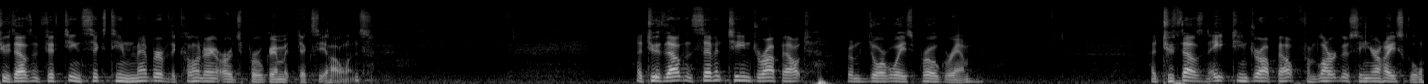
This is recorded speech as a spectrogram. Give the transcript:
2015-16 member of the Culinary Arts Program at Dixie Hollins, a 2017 dropout from the Doorways Program, a 2018 dropout from Largo Senior High School,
